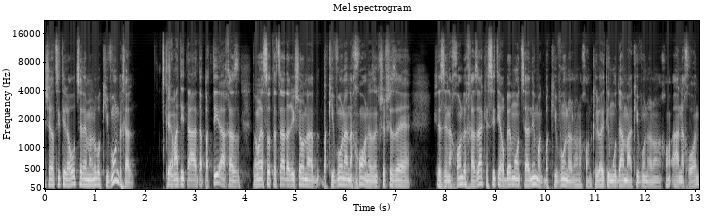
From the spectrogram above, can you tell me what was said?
שרציתי לרוץ אליהן אני לא בכיוון בכלל. כן. שמעתי את, הפתיח, אז אתה אומר לעשות את הצעד הראשון בכיוון הנכון, אז אני חושב שזה, שזה נכון וחזק, עשיתי הרבה מאוד צעדים רק בכיוון הלא נכון, כאילו הייתי מודע מהכיוון הלא נכון, הנכון,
